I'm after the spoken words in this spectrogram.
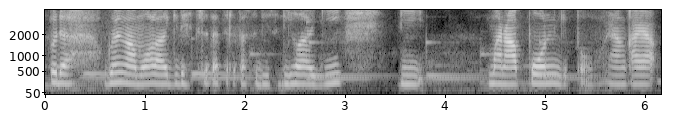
udah gue nggak mau lagi deh cerita-cerita sedih-sedih lagi di mana pun gitu yang kayak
